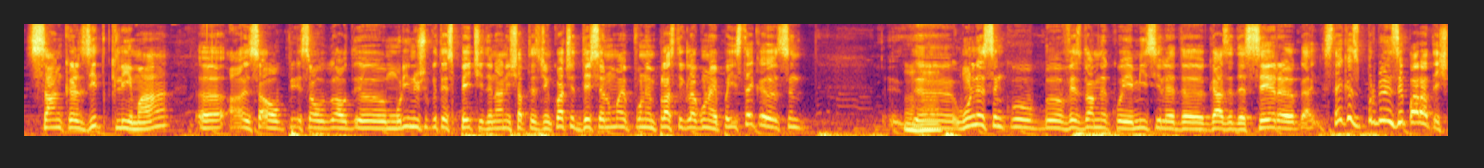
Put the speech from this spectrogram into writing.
s-a încălzit clima, uh, s-au, s-au au, uh, murit nu știu câte specii din anii 70 încoace, deci să nu mai punem plastic la gunoi. Păi stai că sunt Uh, unele sunt cu, bă, vezi, doamne, cu emisiile de gaze de seră. Stai că sunt probleme separate și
